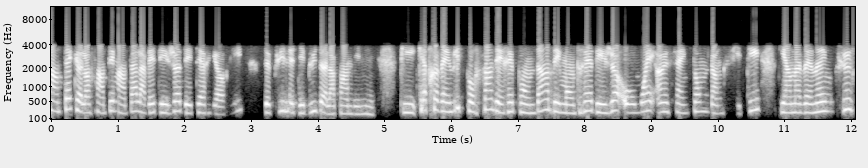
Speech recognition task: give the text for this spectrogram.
sentaient que leur santé mentale avait déjà détérioré depuis le début de la pandémie. Puis 88 des répondants démontraient déjà au moins un symptôme d'anxiété, puis il y en avait même plus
